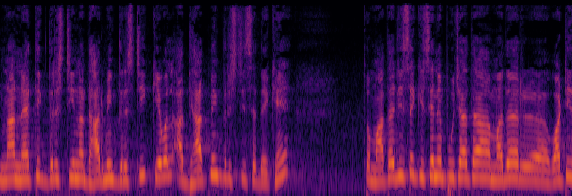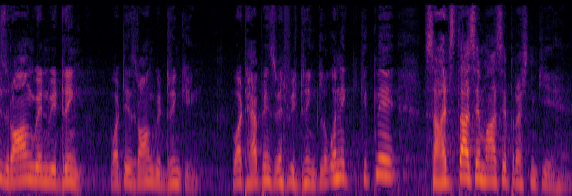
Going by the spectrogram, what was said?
ना नैतिक दृष्टि, ना धार्मिक दृष्टि, केवल आध्यात्मिक दृष्टि से देखें तो माता जी से किसी ने पूछा था, mother what is wrong when we drink what is wrong with drinking what happens when we drink लोगों ने कितने सहजता से माँ से प्रश्न किए हैं।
